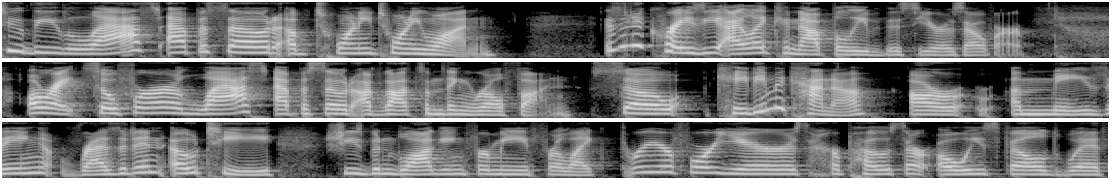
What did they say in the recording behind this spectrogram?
to the last episode of 2021. Isn't it crazy? I like cannot believe this year is over. All right, so for our last episode, I've got something real fun. So, Katie McKenna, our amazing resident OT, she's been blogging for me for like three or four years. Her posts are always filled with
